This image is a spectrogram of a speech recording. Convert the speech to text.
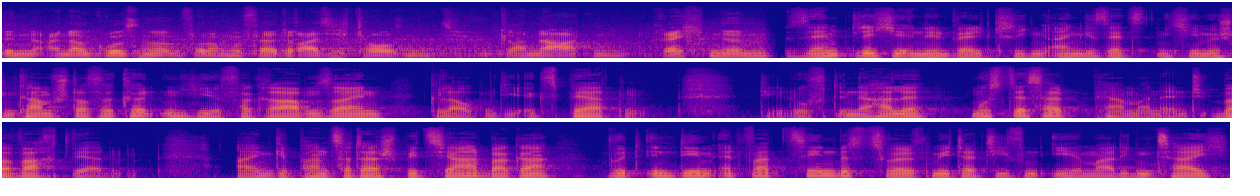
in einer Größenordnung von ungefähr 30.000 Granaten rechnen. Sämtliche in den Weltkriegen eingesetzten chemischen Kampfstoffe könnten hier vergraben sein, glauben die Experten. Die Luft in der Halle muss deshalb permanent überwacht werden. Ein gepanzerter Spezialbagger wird in dem etwa 10 bis 12 Meter tiefen ehemaligen Teich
